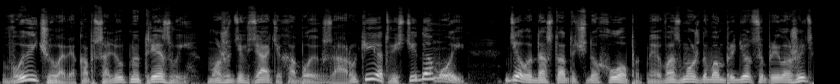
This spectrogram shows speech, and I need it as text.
Вы, человек абсолютно трезвый, можете взять их обоих за руки и отвезти домой. Дело достаточно хлопотное, возможно, вам придется приложить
